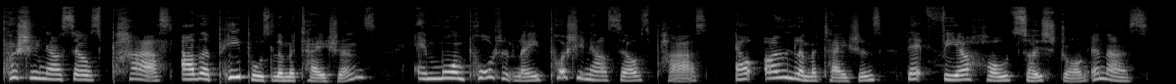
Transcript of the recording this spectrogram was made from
pushing ourselves past other people's limitations, and more importantly, pushing ourselves past our own limitations that fear holds so strong in us.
